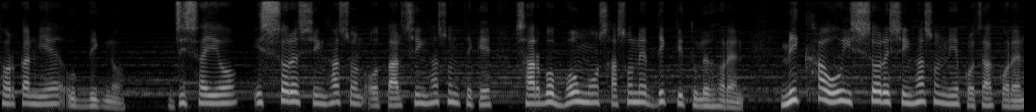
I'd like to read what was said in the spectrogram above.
সরকার নিয়ে উদ্বিগ্ন। জিসাইও ঈশ্বরের সিংহাসন ও তার সিংহাসন থেকে সার্বভৌম শাসনের দিকটি তুলে ধরেন। মিখাও ঈশ্বরের সিংহাসন নিয়ে প্রচার করেন,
